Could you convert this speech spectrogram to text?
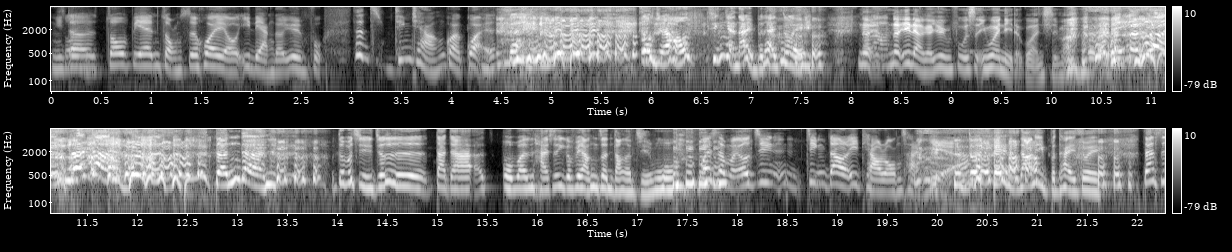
你的周边总是会有一两个孕妇，这听起来很怪怪的，对，总觉得好像听起来哪里不太对。那那一两个孕妇是因为你的关系吗？等等等等，对不起，就是大家，我们还是一个非常正当的节目。为什么又进进到了一条龙产业啊？对，哪里不太对？但是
